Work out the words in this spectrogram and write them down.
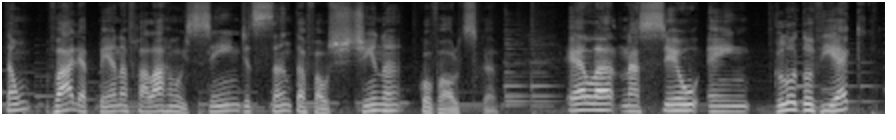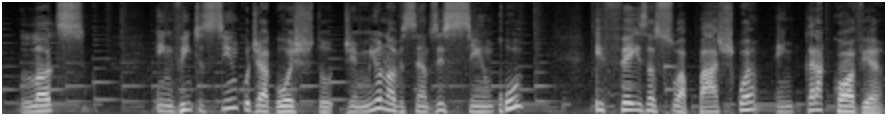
Então, vale a pena falarmos sim de Santa Faustina Kowalska. Ela nasceu em Glodowiec, Lodz, em 25 de agosto de 1905 e fez a sua Páscoa em Cracóvia,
